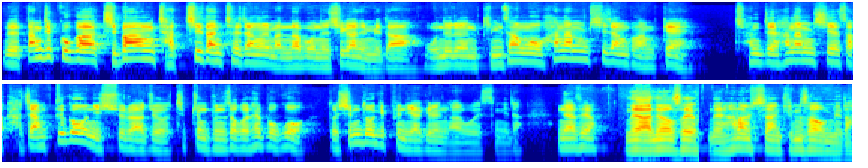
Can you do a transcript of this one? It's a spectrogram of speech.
네, 땅집고가 지방자치단체장을 만나보는 시간입니다. 오늘은 김상호 하남시장과 함께 현재 하남시에서 가장 뜨거운 이슈를 아주 집중 분석을 해보고 또 심도 깊은 이야기를 나눠보겠습니다. 안녕하세요. 네, 안녕하세요. 네, 하남시장 김사호입니다.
